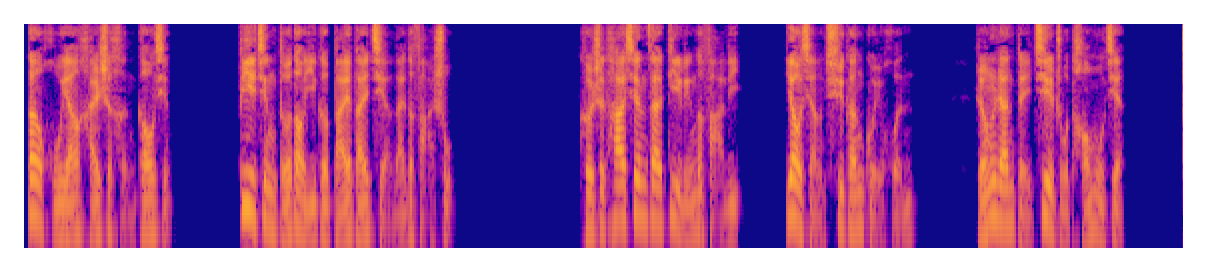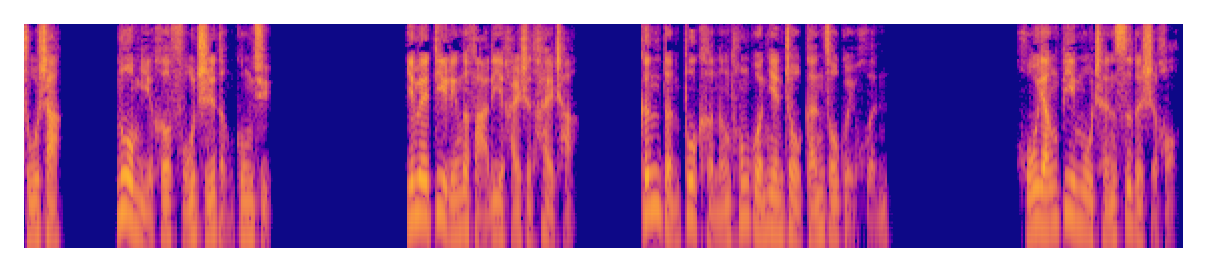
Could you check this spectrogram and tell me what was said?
但胡杨还是很高兴，毕竟得到一个白白捡来的法术。可是他现在地灵的法力，要想驱赶鬼魂，仍然得借助桃木剑、朱砂、糯米和符纸等工具。因为地灵的法力还是太差，根本不可能通过念咒赶走鬼魂。胡杨闭目沉思的时候，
